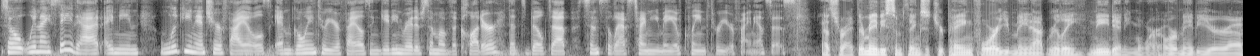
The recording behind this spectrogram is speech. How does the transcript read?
So, when I say that, I mean looking at your files and going through your files and getting rid of some of the clutter that's built up since the last time you may have cleaned through your finances. That's right. There may be some things that you're paying for you may not really need anymore, or maybe you're. Uh,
